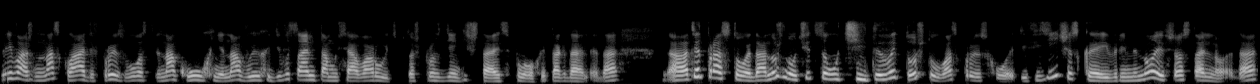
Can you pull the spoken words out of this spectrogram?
Неважно, на складе, в производстве, на кухне, на выходе, вы сами там у себя воруете, потому что просто деньги считаете плохо и так далее, да. А ответ простой, да, нужно учиться учитывать то, что у вас происходит, и физическое, и временное, и все остальное, да.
